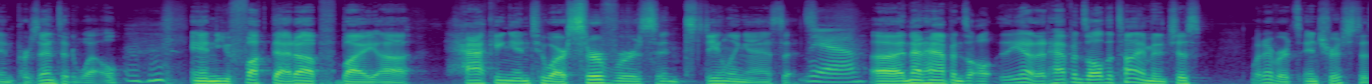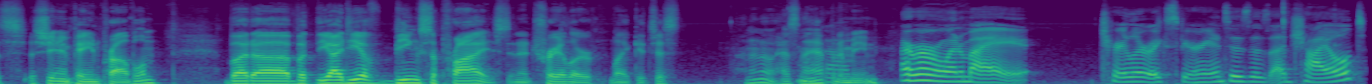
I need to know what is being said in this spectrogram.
and presented well, Mhm. and you fucked that up by uh, hacking into our servers and stealing assets. Yeah. uh, and that happens all. Yeah, that happens all the time, and it's just whatever. It's interest. It's a champagne problem, but uh, but the idea of being surprised in a trailer, like it just, I don't know, hasn't Oh, happened God. to me. I remember one of my trailer experiences as a child.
